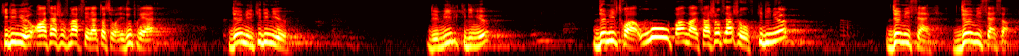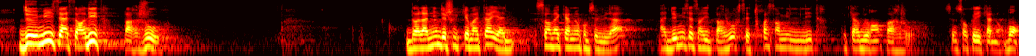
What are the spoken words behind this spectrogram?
Qui dit mieux? Oh, ça chauffe Marseille, attention, on est tout. Hein 2000, qui dit mieux? 2000, qui dit mieux? 2003. Ouh, pas mal, ça chauffe, ça chauffe. Qui dit mieux? 2005. 2500. 2500 litres par jour. Dans la mine de Chuquemata, il y a 120 camions comme celui-là. À 2500 litres par jour, c'est 300 000 litres de carburant par jour. Ce ne sont que les camions. Bon,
